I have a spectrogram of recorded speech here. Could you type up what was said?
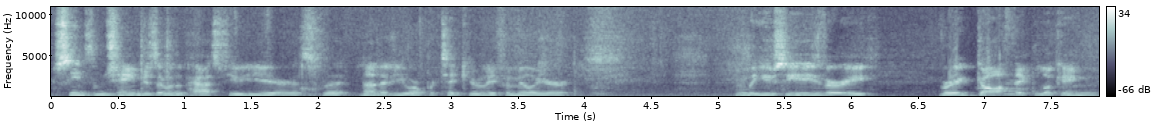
seen some changes over the past few years, but none of you are particularly familiar. But you see these very, very gothic-looking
